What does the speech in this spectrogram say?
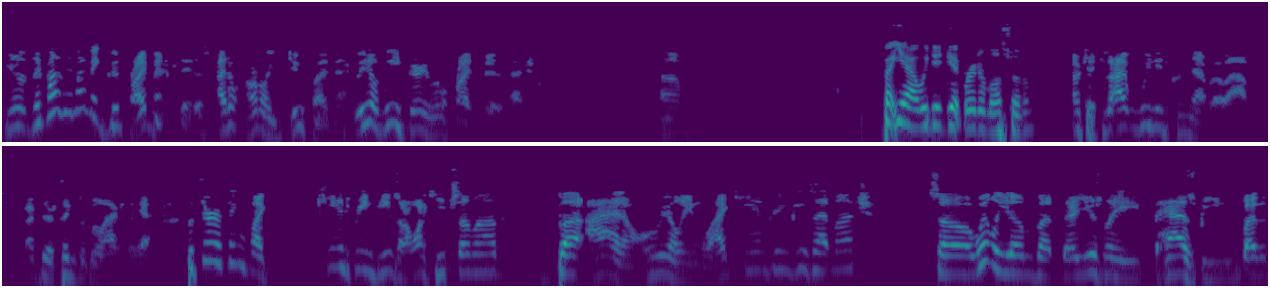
You know, they probably they might make good fried mashed potatoes. I don't normally do fried mashed. We don't we eat very little fried potatoes actually. Um, but yeah, we did get rid of most of them. okay, because I we need to clean that row out. There are things that we'll actually have, but there are things like canned green beans I want to keep some of, but I don't really like canned green beans that much. So we'll eat them, but they're usually has beans by the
